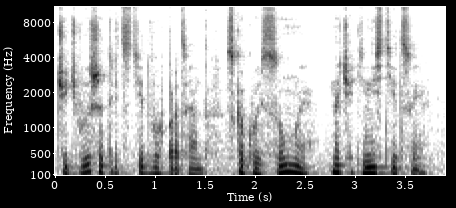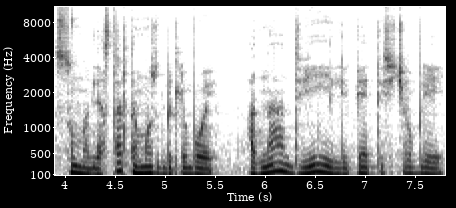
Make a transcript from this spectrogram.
чуть выше 32%. С какой суммы начать инвестиции? Сумма для старта может быть любой. Одна, две или пять тысяч рублей.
